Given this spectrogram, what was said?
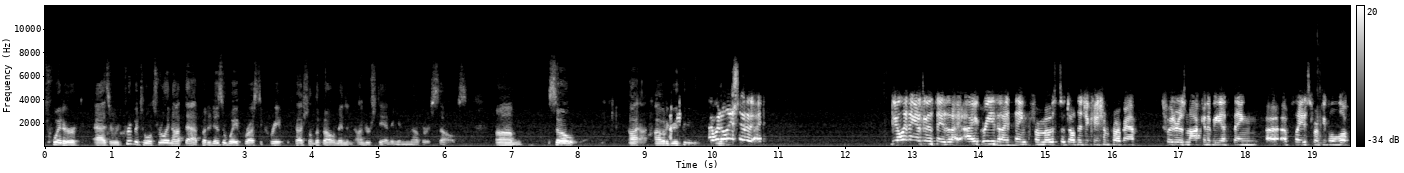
Twitter as a recruitment tool, it's really not that, but it is a way for us to create professional development and understanding in and of ourselves. Um, so I, I would agree with you. I would only say that. I, the only thing I was going to say is that I, I agree that I think for most adult education programs, Twitter is not going to be a thing, uh, a place where people look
